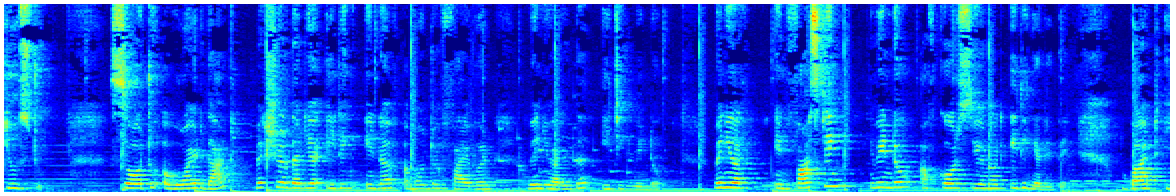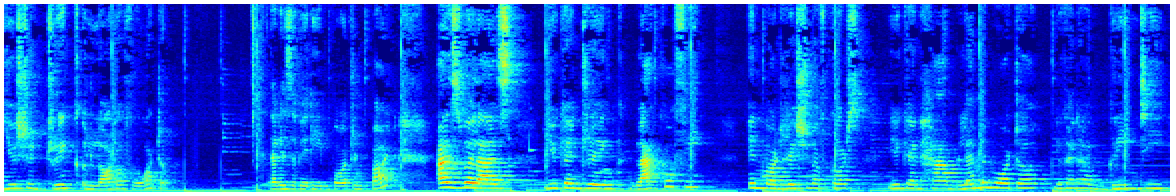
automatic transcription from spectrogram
used to. So to avoid that, make sure that you're eating enough amount of fiber when you are in the eating window. When you're in fasting window, of course, you're not eating anything, but you should drink a lot of water. That is a very important part. As well as you can drink black coffee in moderation, of course. You can have lemon water, you can have green tea,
